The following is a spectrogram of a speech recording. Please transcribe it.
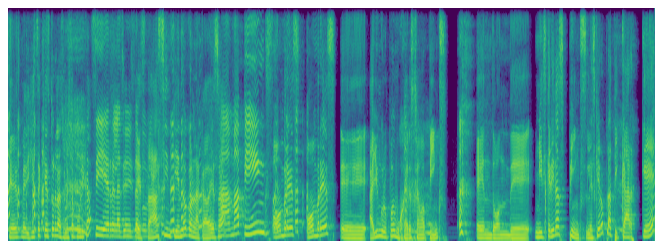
que es- me dijiste que es tu relacionista pública, Sí, es relacionista está pública. sintiendo con la cabeza. Ama Pinks. Hombres, hombres, eh, hay un grupo de mujeres que se llama Pinks, en donde mis queridas Pinks, les quiero platicar que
